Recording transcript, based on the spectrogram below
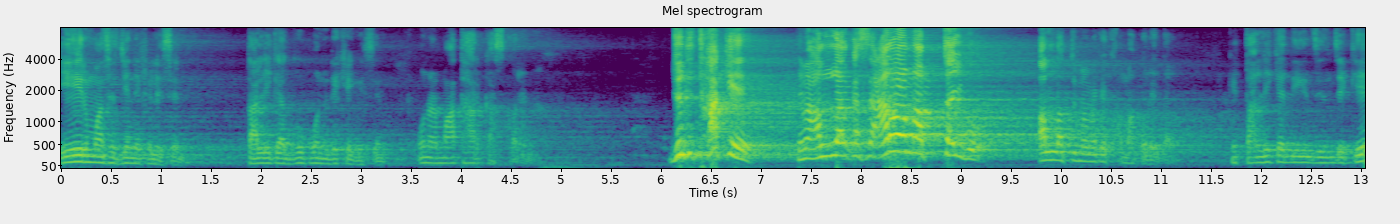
এর মাঝে জেনে ফেলেছেন, তালিকা গোপনে রেখে গেছেন, ওনার মাথার কাজ করে না। যদি থাকে, তুমি আল্লাহর কাছে আরও মাপ চাইব। আল্লাহ তুমি আমাকে ক্ষমা করে দাও। তালিকা দিয়ে যে কে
